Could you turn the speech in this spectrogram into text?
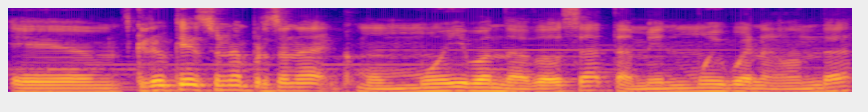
eh, creo que es una persona como muy bondadosa, también muy buena onda.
